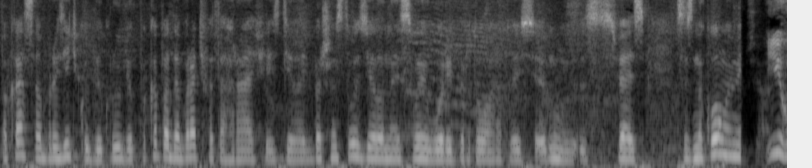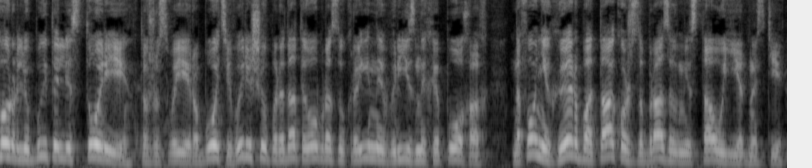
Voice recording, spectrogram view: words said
пока сообразить кубик Рубик, пока подобрать фотографии, сделать. Большинство сделано из своего репертуара, то есть, э, ну, связь со знакомыми. Ігор любитель історії, тож у своїй роботі вирішив передати образ України в різних епохах. На фоні герба також зобразив міста у єдності.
